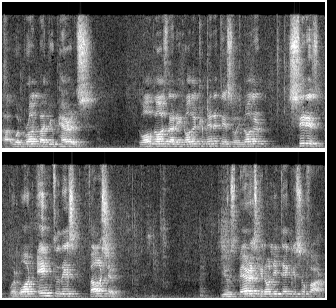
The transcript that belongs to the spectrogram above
uh, were brought by your parents, to all those that in other communities or in other cities were born into this fellowship. Your parents can only take you so far.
